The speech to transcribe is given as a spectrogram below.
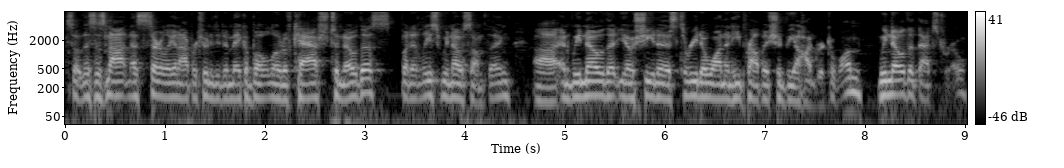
so this is not necessarily an opportunity to make a boatload of cash to know this, but at least we know something, uh, and we know that Yoshida is three to one, and he probably should be hundred to one. We know that that's true.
